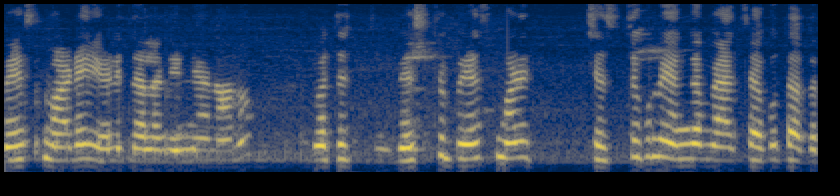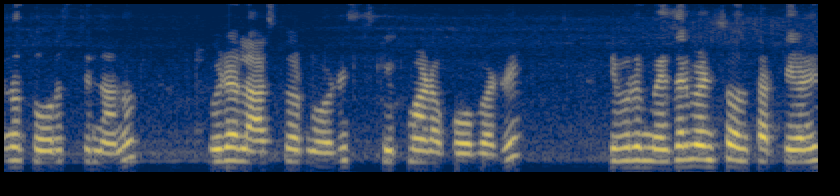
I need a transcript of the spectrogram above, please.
ಬೇಸ್ ಮಾಡಿ ಹೇಳಿದ್ನಲ್ಲ ನಿನ್ನೆ ನಾನು. ಇವತ್ತು ವೆಸ್ಟ್ ಬೇಸ್ ಮಾಡಿ ಚೆಸ್ಟ್ಗೂ ಹೆಂಗೆ ಮ್ಯಾಚ್ ಆಗುತ್ತೆ ಅದನ್ನು ತೋರಿಸ್ತೀನಿ ನಾನು. ವಿಡಿಯೋ ಲಾಸ್ಟ್ ವರ್ಗ ನೋಡಿ ಸ್ಕಿಪ್ ಮಾಡೋಕೆ ಹೋಗ್ಬೇಡ್ರಿ. ಇವರು ಮೆಜರ್ಮೆಂಟ್ಸ್ ಒಂದು ಸರ್ತಿ ಹೇಳಿ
